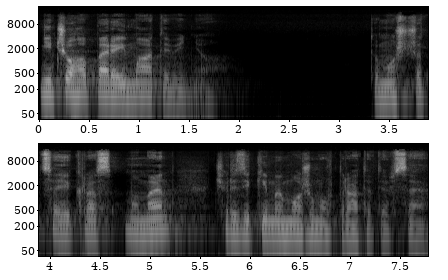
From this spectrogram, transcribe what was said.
нічого переймати від нього. Тому що це якраз момент, через який ми можемо втратити все.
